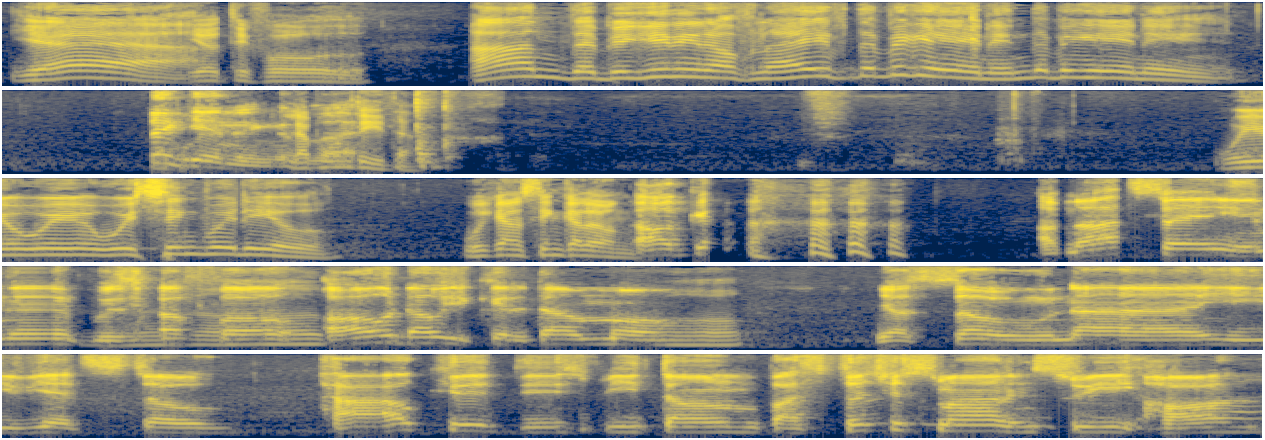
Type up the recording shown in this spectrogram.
Yeah. Beautiful. And the beginning of Naif, the beginning, the beginning. Beginning. La of puntita. We, we, we sing with you. We can sing along. Okay. I'm not saying it was your fault. Oh no, you could have done more. Oh. You're so naive yet so. How could this be done by such a smiling sweetheart?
